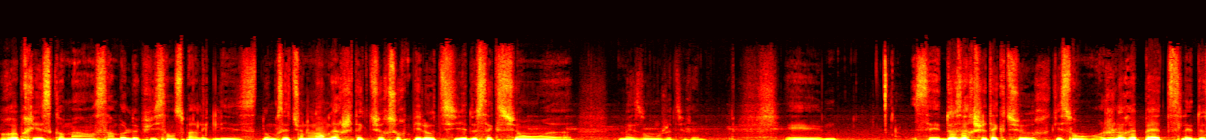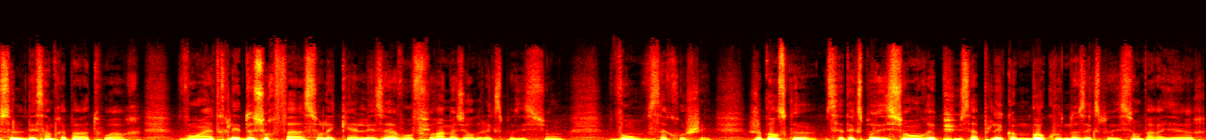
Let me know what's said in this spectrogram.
reprise comme un symbole de puissance par l'Église. Donc c'est une longue architecture sur pilotis de section euh, maison, je dirais. Et ces deux architectures, qui sont, je le répète, les deux seuls dessins préparatoires, vont être les deux surfaces sur lesquelles les œuvres, au fur et à mesure de l'exposition, vont s'accrocher. Je pense que cette exposition aurait pu s'appeler, comme beaucoup de nos expositions par ailleurs,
